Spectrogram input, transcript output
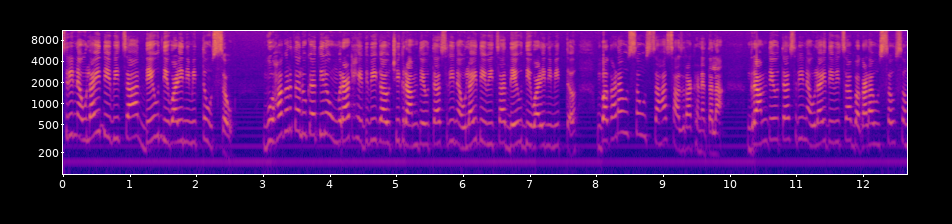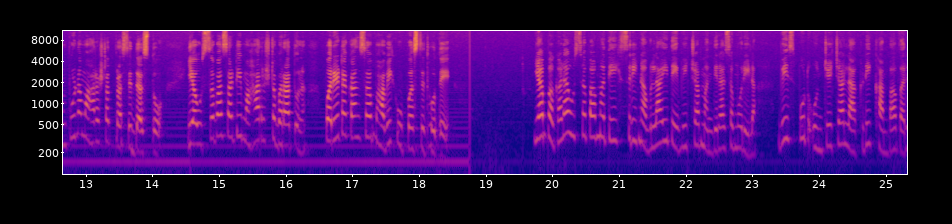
श्री नवलाई देवीचा देव दिवाळी निमित्त उत्सव. गुहागर तालुक्यातील उमराट हेदवी गावची ग्रामदेवता श्री नवलाई देवीचा देव दिवाळी निमित्त बगाडा उत्सव उत्साहात साजरा करण्यात आला. ग्रामदेवता श्री नवलाई देवीचा बगाडा उत्सव संपूर्ण महाराष्ट्रात प्रसिद्ध असतो. या उत्सवासाठी महाराष्ट्रभरातून पर्यटकांसह भाविक उपस्थित होते. या बगाडा उत्सवामध्ये श्री नवलाई देवीच्या मंदिरासमोरील वीस फूट उंचीच्या लाकडी खांबावर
